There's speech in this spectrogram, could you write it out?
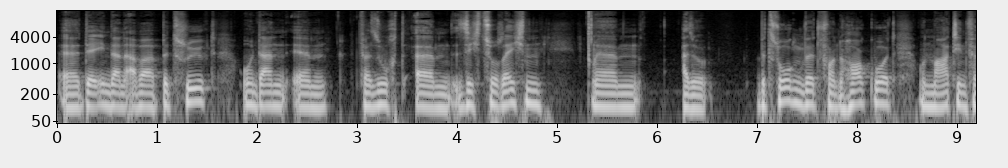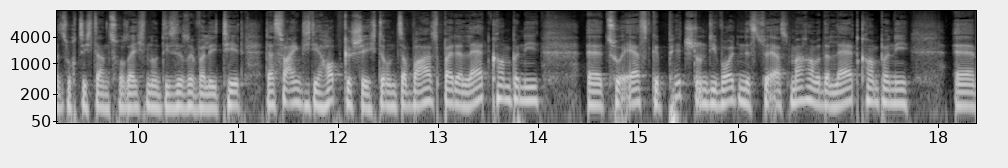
äh, der ihn dann aber betrügt und dann ähm, versucht, ähm, sich zu rächen. Ähm, also betrogen wird von Hawkwood und Martin versucht sich dann zu rächen und diese Rivalität, das war eigentlich die Hauptgeschichte und so war es bei der Lad Company äh, zuerst gepitcht und die wollten es zuerst machen, aber The Lad Company äh,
